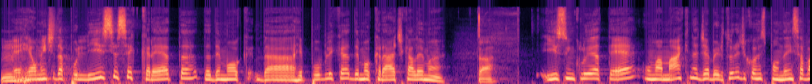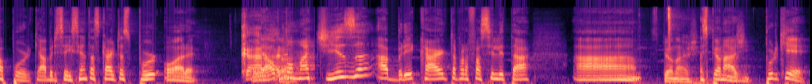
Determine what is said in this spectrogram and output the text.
Uhum. É realmente da polícia secreta da, Democ- da República Democrática Alemã. Tá. Isso inclui até uma máquina de abertura de correspondência a vapor, que abre 600 cartas por hora. Ele Caralho. automatiza abrir carta para facilitar a Espionagem. espionagem. Por quê?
